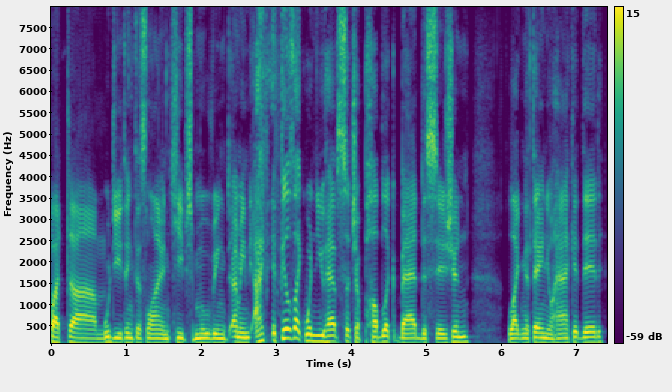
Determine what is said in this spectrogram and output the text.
But um, Or do you think this line keeps moving? I mean, I, it feels like when you have such a public bad decision, like Nathaniel Hackett did,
